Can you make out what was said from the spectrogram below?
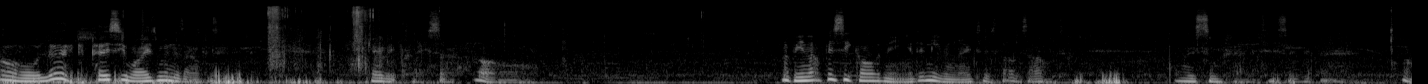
oh look Percy Wiseman is out go a bit closer oh I've been that busy gardening, I didn't even notice that was out. And there's some clematis over there. Oh,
